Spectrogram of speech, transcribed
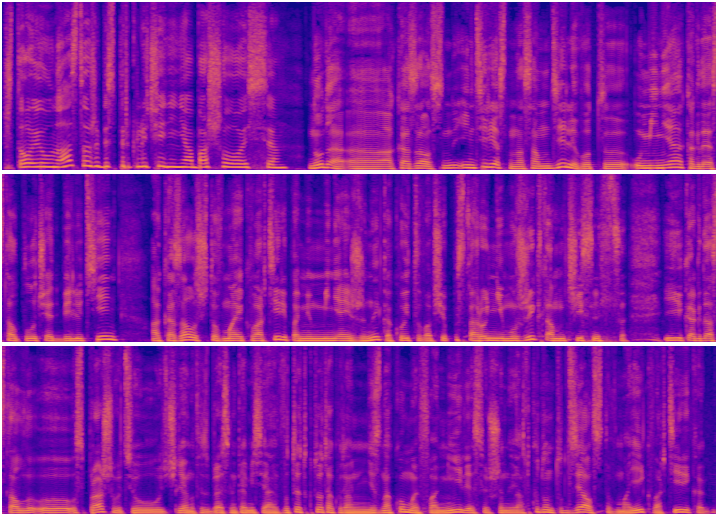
что и у нас тоже без приключений не обошлось. Ну да, э, оказалось, ну, интересно на самом деле, вот э, у меня, когда я стал получать бюллетень, оказалось, что в моей квартире, помимо меня и жены, какой-то вообще посторонний мужик там числится. И когда стал э, спрашивать у членов избирательной комиссии, а вот это кто такой, там незнакомая фамилия совершенно, откуда он тут взялся-то в моей квартире, как бы.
